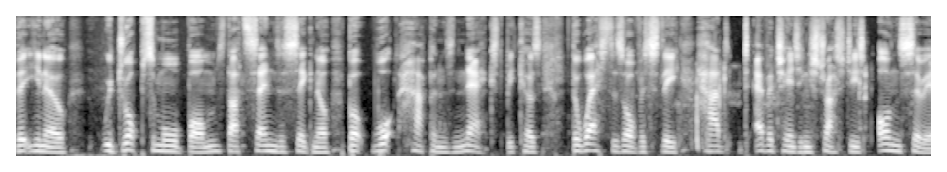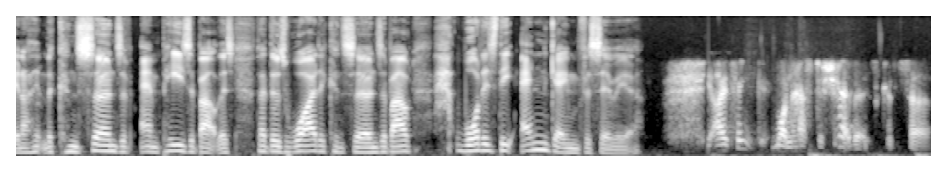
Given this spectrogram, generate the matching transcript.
that, you know, we drop some more bombs, that sends a signal, but what happens next? Because the West has obviously had ever changing strategies on Syria, and I think the concerns of MPs about this, that there's wider concerns about what is the end game for Syria. I think one has to share those concerns.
